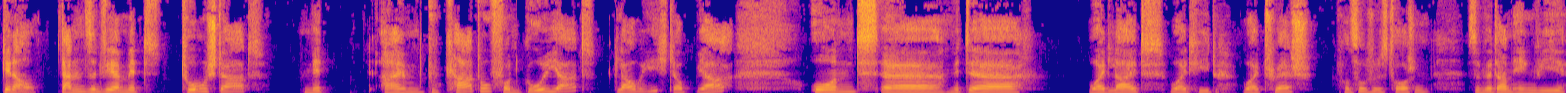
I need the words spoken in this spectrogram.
genau, dann sind wir mit Turbostart, mit einem Ducato von Goliath, glaube ich, glaube ja, und äh, mit der White Light, White Heat, White Trash von Social Distortion sind wir dann irgendwie,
